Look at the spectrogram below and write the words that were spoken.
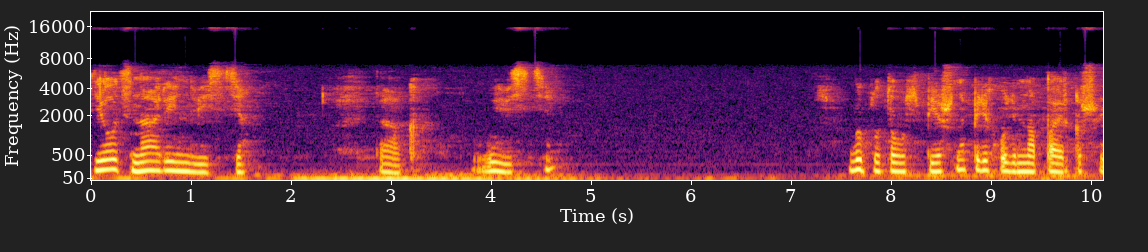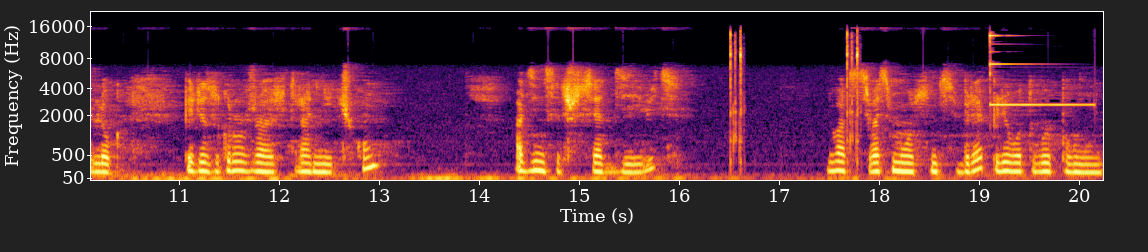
делать на реинвесте. Так, вывести. Выплата успешна. Переходим на Pair кошелек. Перезагружаю страничку. 1169. 28 сентября. Перевод выполнен.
